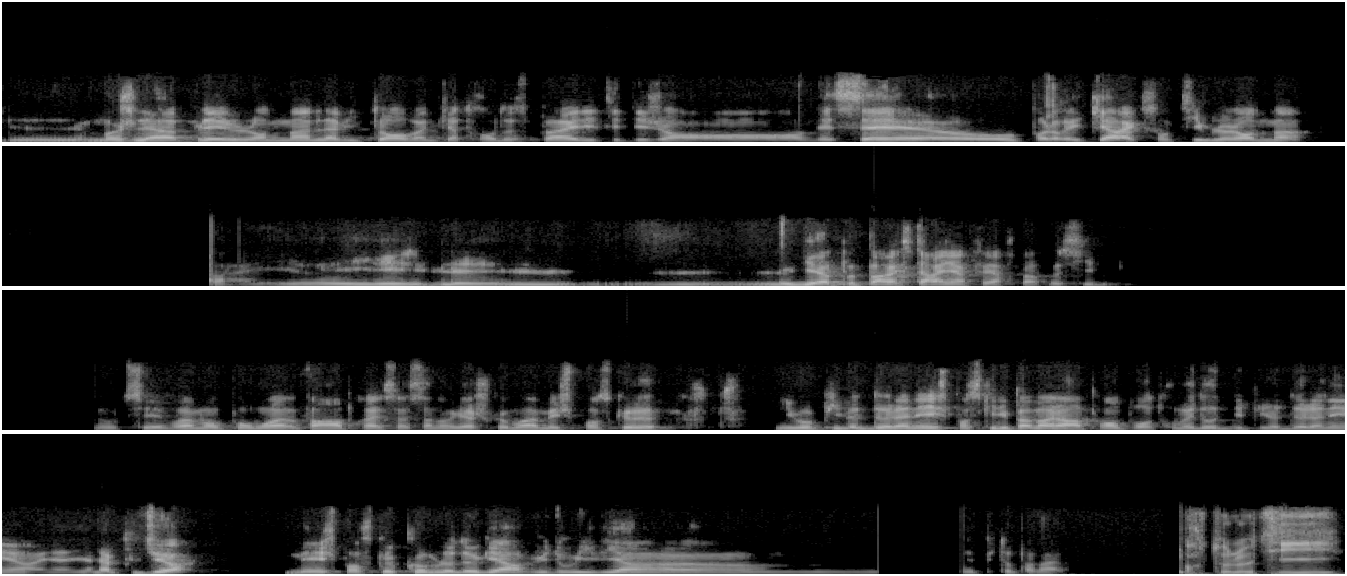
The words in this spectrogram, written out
Moi, je l'ai appelé le lendemain de la victoire aux 24 heures de Spa. Il était déjà en, essai euh, au Paul Ricard avec son team le lendemain. Le, gars peut pas rester à rien faire, c'est pas possible. Donc c'est vraiment pour moi. Enfin après ça, ça n'engage que moi, mais je pense que niveau pilote de l'année, je pense qu'il est pas mal. Alors après, on peut en trouver d'autres des pilotes de l'année. hein. Il, y a- il y en a plusieurs, mais je pense que comme Lodegar, vu d'où il vient, euh, c'est plutôt pas mal. Portolotti,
